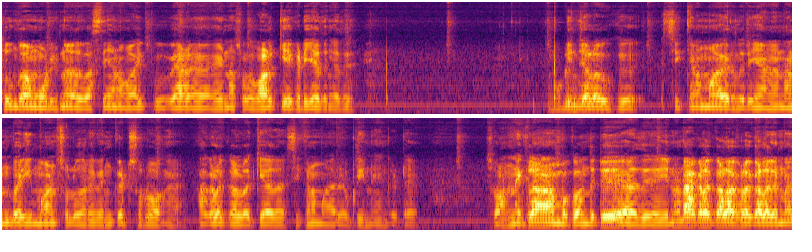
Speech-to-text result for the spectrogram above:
தூங்காமல் ஓடிக்கிட்டு அது வசதியான வாய்ப்பு வே என்ன சொல்ல வாழ்க்கையே கிடையாதுங்க அது. முடிஞ்ச அளவுக்கு சிக்கனமாக இருந்துட்டு என் நண்பர் இமான்னு சொல்லுவார் வெங்கட் சொல்லுவாங்க அகலக்கால் வைக்காத சிக்கனமாக இரு அப்படின்னு என்கிட்ட. ஸோ அன்னைக்கெலாம் நமக்கு வந்துட்டு அது என்னடா அகலக்கால் அகலக்காலன்னு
